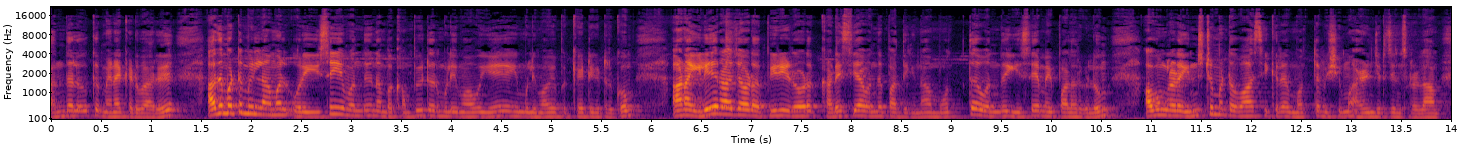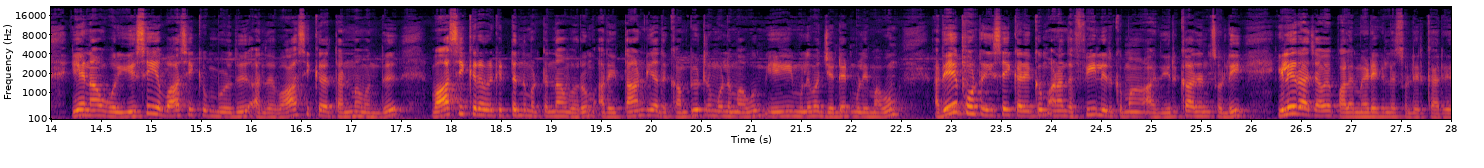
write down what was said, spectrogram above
அந்த அளவுக்கு மெனக்கெடுவார். அது மட்டும் இல்லாமல் ஒரு இசையை வந்து நம்ம கம்ப்யூட்டர் மூலியமாகவும் ஏஐ மூலியமாகவும் இப்போ கேட்டுக்கிட்டு இருக்கோம். ஆனால் இளையராஜாவோட பீரியடோட கடைசியாக வந்து பார்த்திங்கன்னா மொத்த வந்து இசையமைப்பாளர்களும் அவங்களோட இன்ஸ்ட்ருமெண்ட்டை வாசிக்கிற மொத்த விஷயமும் அழிஞ்சிருச்சுன்னு சொல்லலாம். ஏன்னா ஒரு இசையை வாசிக்கும் பொழுது அந்த வாசிக்கிற தன்மை வந்து வாசிக்கிறவர்கிட்டேருந்து மட்டும்தான் வரும். அதை தாண்டி அது கம்ப்யூட்டர் மூலமாகவும் ஏஐ மூலமாக ஜென்ரேட் மூலியமாகவும் அதே போன்ற இசை கிடைக்கும் ஆனால் அந்த ஃபீல் இருக்குமா? அது இருக்காதுன்னு சொல்லி இளையராஜாவை பல மேடைகளில் சொல்லியிருக்காரு.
